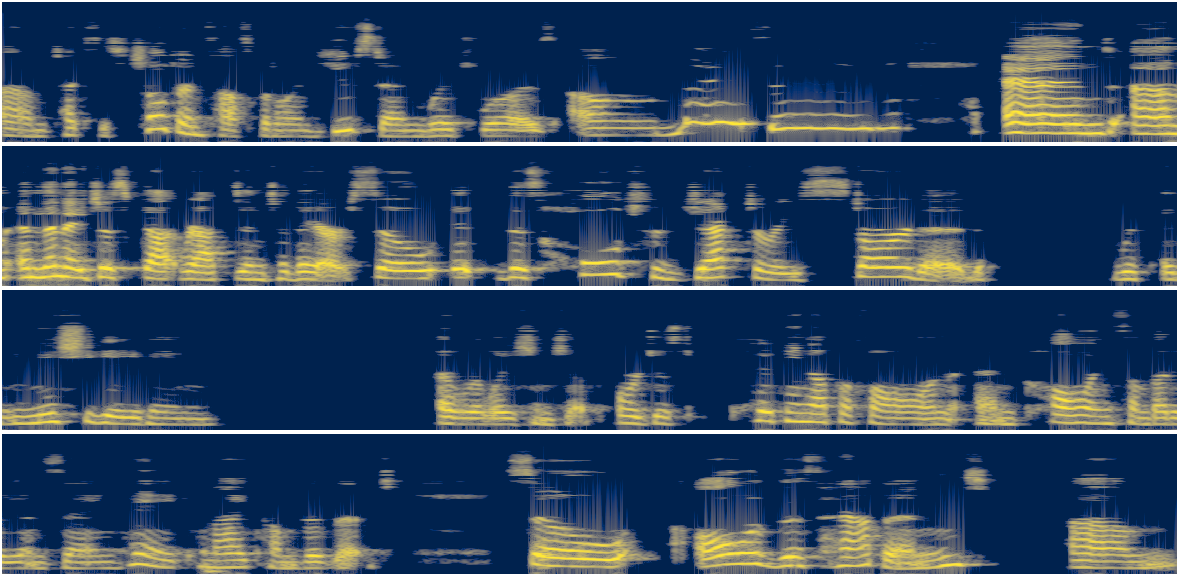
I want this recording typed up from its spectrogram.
um, Texas Children's Hospital in Houston, which was amazing. And um, and then it just got wrapped into there. So it this whole trajectory started with initiating a relationship or just picking up a phone and calling somebody and saying, Hey, can I come visit? So all of this happened um,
